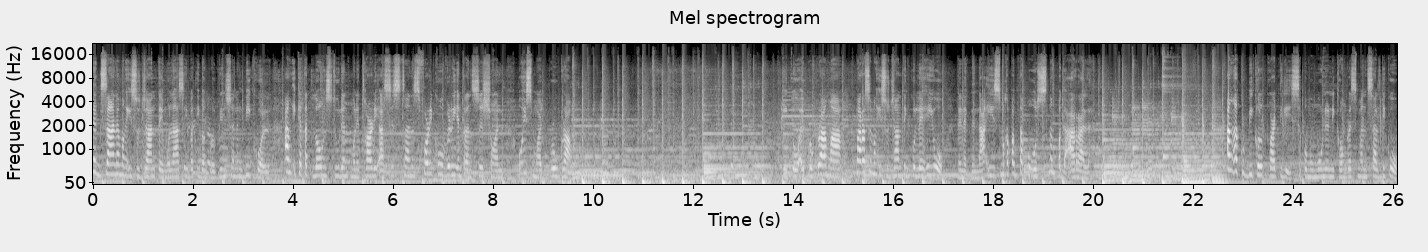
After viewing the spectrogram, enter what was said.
Dinagsa ng mga estudyante mula sa iba't ibang probinsya ng Bicol ang ikatatlong Student Monetary Assistance for Recovery and Transition o SMART program. Ito ay programa para sa mga estudyanteng kolehiyo na nagnanais makapagtapos ng pag-aaral. Ang Ako Bicol Party List sa pamumuno ni Congressman Saldico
